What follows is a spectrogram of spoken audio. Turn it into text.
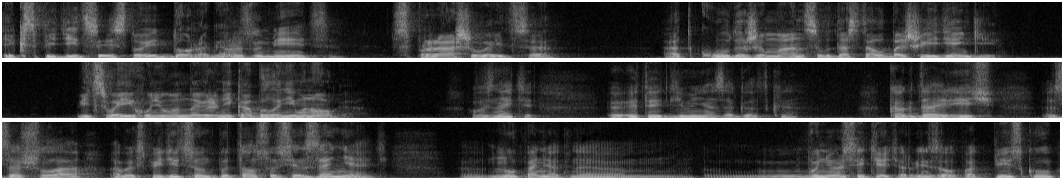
Экспедиция стоит дорого. Разумеется. Спрашивается, откуда же Манцев достал большие деньги? Ведь своих у него наверняка было немного. Вы знаете, э, это и для меня загадка. Когда речь зашла об экспедиции, он пытался всех занять. Э, Ну, понятно, в университете организовал подписку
